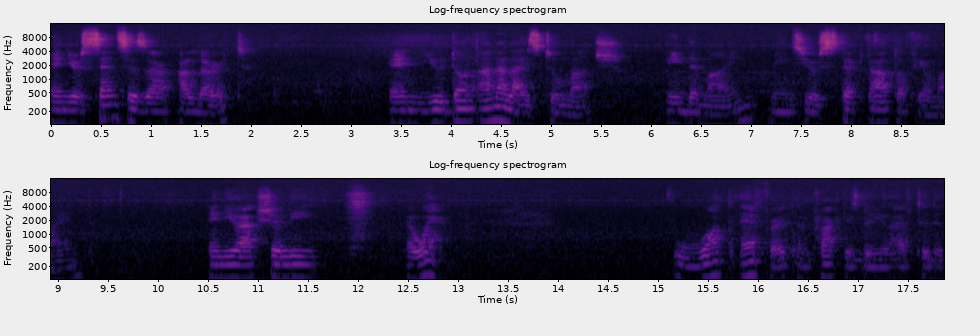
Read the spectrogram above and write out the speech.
and your senses are alert and you don't analyze too much in the mind means you're stepped out of your mind and you're actually aware what effort and practice do you have to do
